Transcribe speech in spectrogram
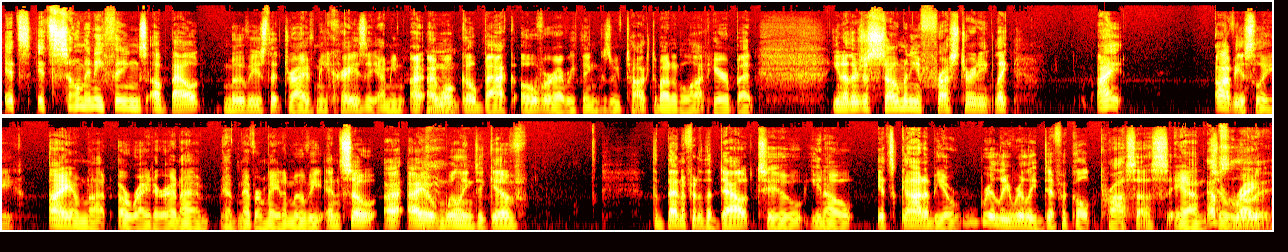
it's it's so many things about movies that drive me crazy. I mean, I, I hmm. won't go back over everything because we've talked about it a lot here, but you know, there's just so many frustrating. Like, I obviously I am not a writer, and I have never made a movie, and so I, I am willing to give the benefit of the doubt to you know it's got to be a really really difficult process and to write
